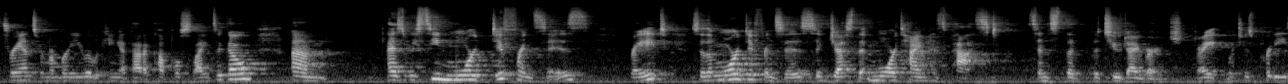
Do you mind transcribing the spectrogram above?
strands, remember you were looking at that a couple slides ago. Um, as we see more differences, right? So the more differences suggest that more time has passed since the, the two diverged, right? Which is pretty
